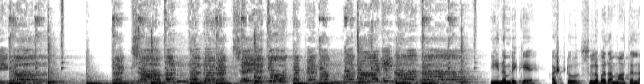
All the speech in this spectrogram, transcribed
ಈಗ. ರಕ್ಷಾಬಂಧನ ರಕ್ಷೆಯ ದ್ಯೋತಕ ಈ ನಂಬಿಕೆ ಅಷ್ಟು ಸುಲಭದ ಮಾತಲ್ಲ,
